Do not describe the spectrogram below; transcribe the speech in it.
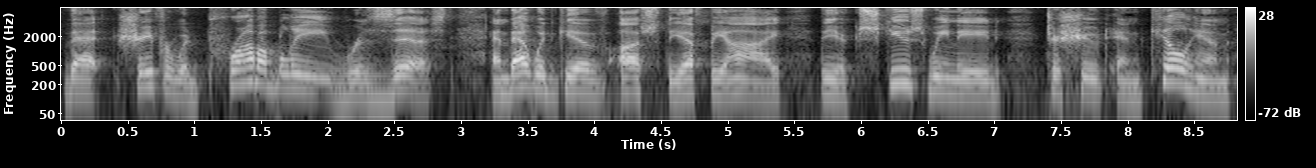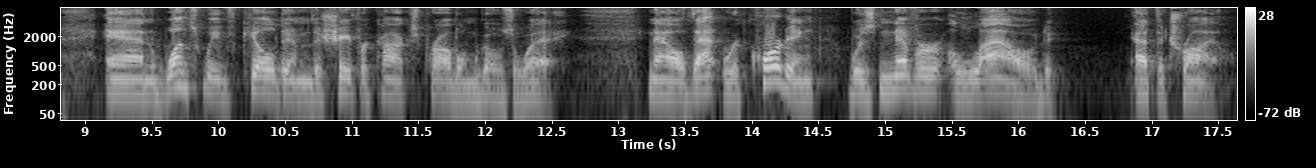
that Schaeffer would probably resist, and that would give us, the FBI, the excuse we need to shoot and kill him. And once we've killed him, the Schaeffer Cox problem goes away. Now, that recording was never allowed at the trial.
